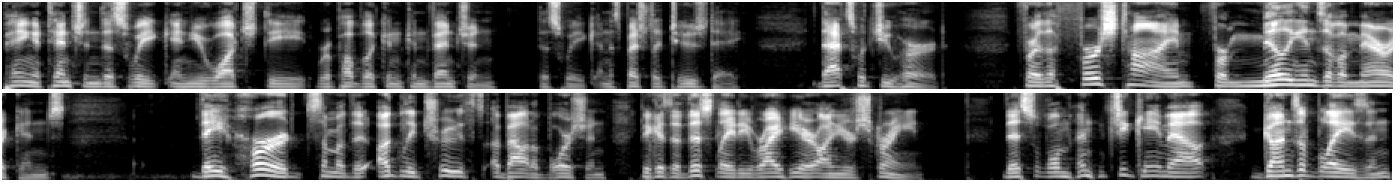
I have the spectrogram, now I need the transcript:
paying attention this week and you watched the Republican convention this week, and especially Tuesday, that's what you heard. For the first time for millions of Americans, they heard some of the ugly truths about abortion because of this lady right here on your screen. This woman, she came out guns ablazing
